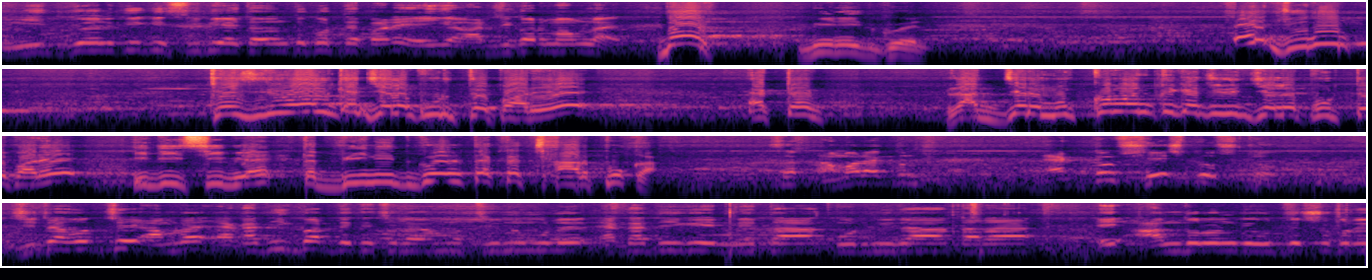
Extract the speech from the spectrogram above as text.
বিনীত গোয়েলকে কি সিবিআই তদন্ত করতে পারে এই আরজিকর মামলায়? বিনীত গোয়েল। এই যদি কেজরিওয়ালকে জেলে পুরতে পারে একটা রাজ্যের মুখ্যমন্ত্রীকে যদি জেলে পুরতে পারে ইডি সিবিআই তা বিনীত গোয়েল তো একটা ছাড় পোকা স্যার আমার একদম একদম শেষ প্রশ্ন। যেটা হচ্ছে আমরা একাধিকবার দেখেছিলাম তৃণমূলের একাধিক নেতা কর্মীরা তারা এই আন্দোলনকে উদ্দেশ্য করে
